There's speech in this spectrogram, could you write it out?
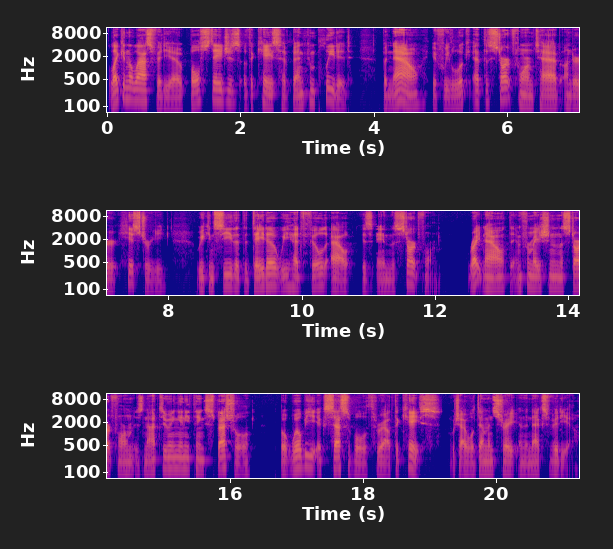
Like in the last video, both stages of the case have been completed, but now, if we look at the Start Form tab under History, we can see that the data we had filled out is in the Start Form. Right now, the information in the start form is not doing anything special, but will be accessible throughout the case, which I will demonstrate in the next video.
